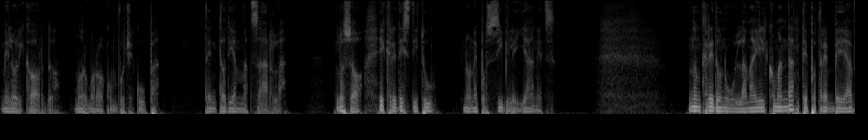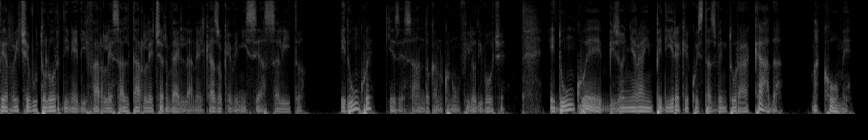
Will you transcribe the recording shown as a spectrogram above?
Me lo ricordo voce cupa. Tentò di ammazzarla. Lo so, e credesti tu. Non è possibile, Yanez. Non credo nulla, ma il comandante potrebbe aver ricevuto l'ordine di farle saltar le cervella nel caso che venisse assalito. E dunque? chiese Sandokan con un filo di voce. E dunque bisognerà impedire che questa sventura accada. Ma come?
